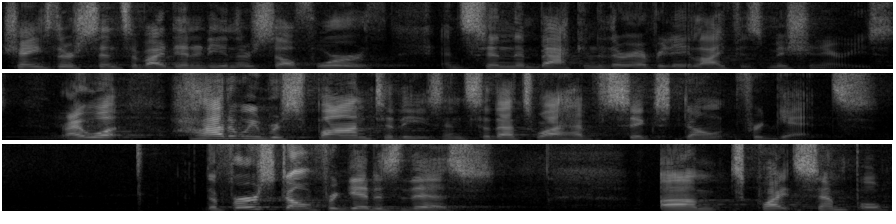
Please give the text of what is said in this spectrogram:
change their sense of identity and their self worth, and send them back into their everyday life as missionaries? Right? Well, How do we respond to these? And so that's why I have six don't forgets. The first don't forget is this. Um, it's quite simple.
